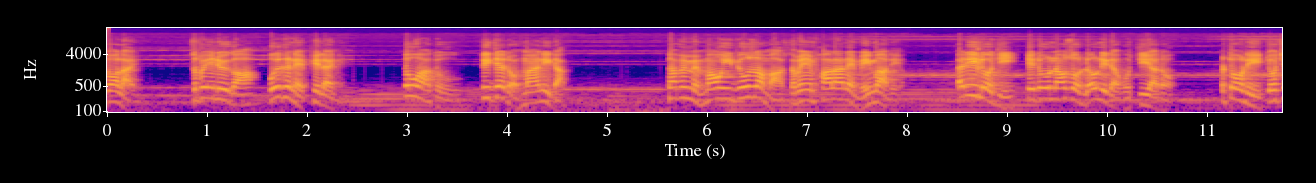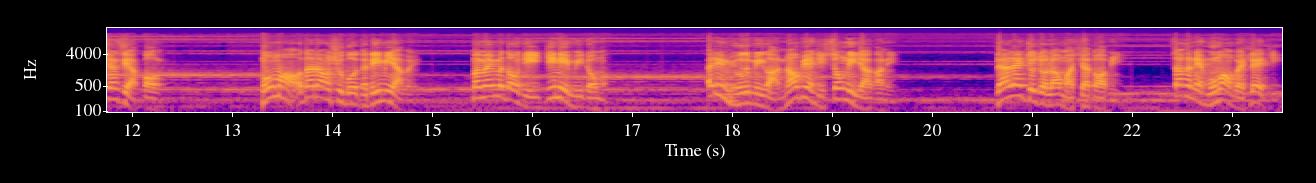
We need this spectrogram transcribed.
သွားလိုက်စပိန်တွေကဝိတ်ခနဲ့ဖြစ်လိုက်နေသူ့ဟာသူစီးကြက်တော့မှန်းနေတာဒါပေမဲ့မောင်ကြီးပြိုးစားမှာသပင်ဖားလာတဲ့မိန်းမတွေအဲ့ဒီလိုကြီးခြေတိုးနောက်ဆုတ်လုံနေတာကိုကြည့်ရတော့အတော်လေးကြောချမ်းစရာကောင်းတယ်မုံမောင်အသက်တောင်ရှူဖို့တတိမရပဲမမိတ်မတော့ကြီးကြီးနေမိတော့မှာအဲ့ဒီမျိုးသမီးကနောက်ပြန်ကြီးစုံနေရကနေ လမ်းလဲကြော်ကြော်လောက်မှရှက်သွားပြီးစက္ကနဲ့မိုးမောင်ပဲလှဲ့ကြည့်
